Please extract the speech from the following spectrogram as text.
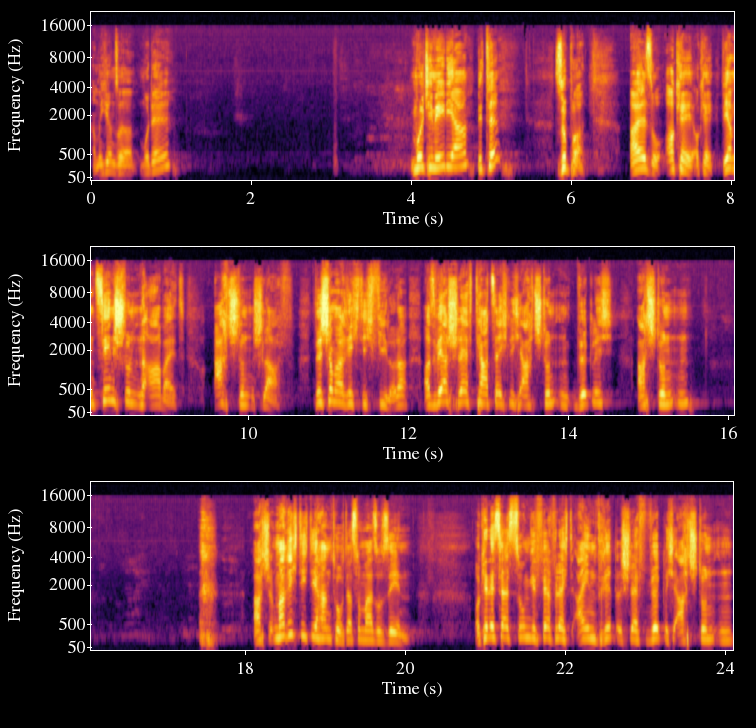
Haben wir hier unser Modell? Multimedia, bitte. Super. Also, okay, okay. Wir haben 10 Stunden Arbeit, 8 Stunden Schlaf. Das ist schon mal richtig viel, oder? Also wer schläft tatsächlich 8 Stunden, wirklich? 8 Stunden? Acht, mal richtig die Hand hoch, dass wir mal so sehen. Okay, das heißt so ungefähr vielleicht ein Drittel schläft wirklich acht Stunden,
